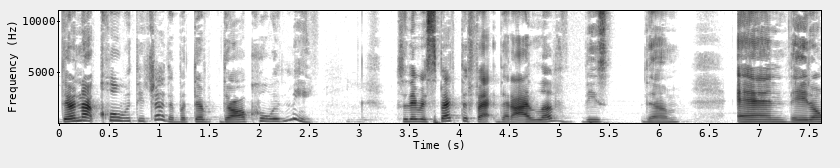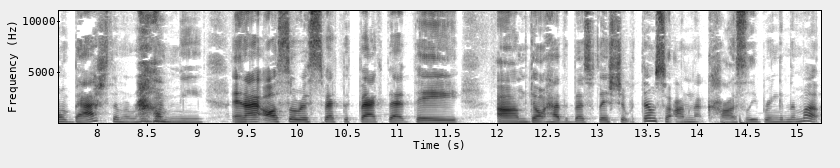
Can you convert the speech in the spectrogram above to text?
They're not cool with each other, but they're they're all cool with me. So they respect the fact that I love these them and they don't bash them around me. And I also respect the fact that they um, don't have the best relationship with them, so I'm not constantly bringing them up.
